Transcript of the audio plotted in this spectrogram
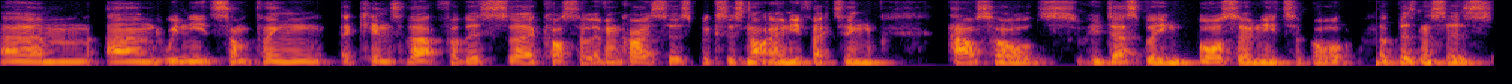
um, and we need something akin to that for this uh, cost of living crisis because it's not only affecting households who desperately also need support but businesses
